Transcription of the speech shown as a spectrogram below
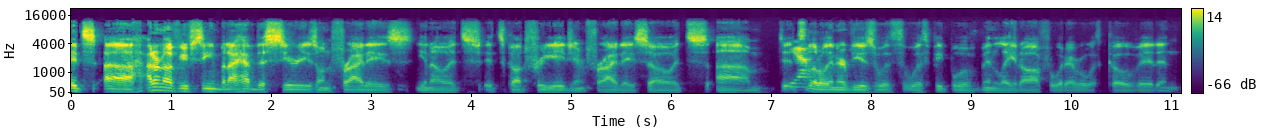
it's. uh I don't know if you've seen, but I have this series on Fridays. You know, it's it's called Free Agent Friday. So it's um it's Yeah. little interviews with with people who've been laid off or whatever with COVID, and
